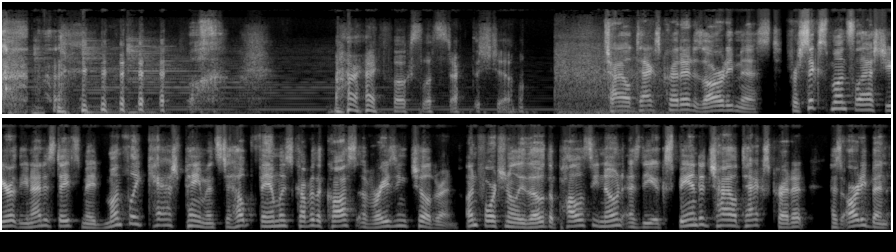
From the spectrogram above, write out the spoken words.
All right, folks, let's start the show. Child tax credit is already missed. For six months last year, the United States made monthly cash payments to help families cover the cost of raising children. Unfortunately, though, the policy known as the expanded child tax credit has already been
